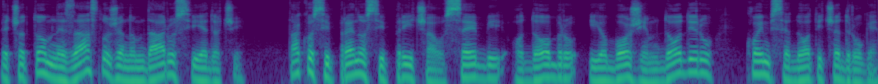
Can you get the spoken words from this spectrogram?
već o tom nezasluženom daru svjedoči. Tako si prenosi priča o sebi, o dobru i o Božjem dodiru kojim se dotiče druge.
